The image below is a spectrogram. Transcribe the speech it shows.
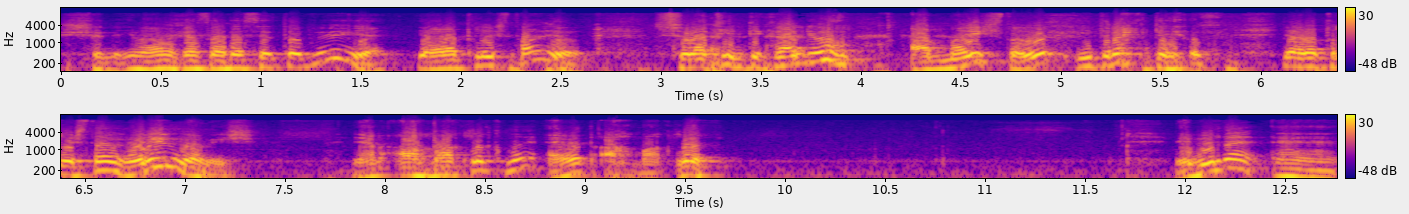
Şimdi İmam Gazali Hazretleri diyor ya, yaratılıştan yok. Sürat intikal yok, anlayış da yok, idrak de yok. Yaratılıştan verilmemiş. Yani ahmaklık mı? Evet ahmaklık. Ve bir de e,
